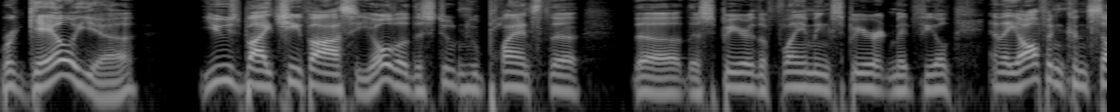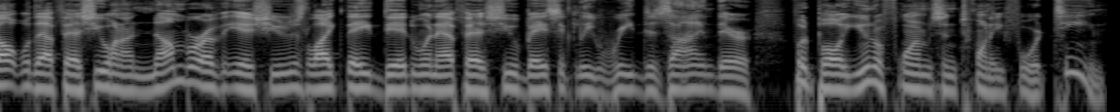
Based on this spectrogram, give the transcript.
regalia used by Chief Osceola, the student who plants the the the spear, the flaming spear at midfield, and they often consult with FSU on a number of issues, like they did when FSU basically redesigned their football uniforms in 2014.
